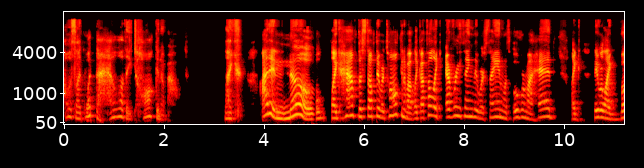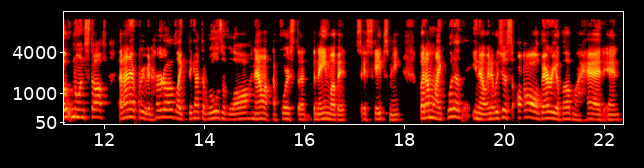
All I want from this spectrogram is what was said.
I was like, what the hell are they talking about? Like I didn't know like half the stuff they were talking about. Like I felt like everything they were saying was over my head. Like they were like voting on stuff that I never even heard of. Like they got the rules of law. Now, of course, the, the name of it escapes me. But I'm like, what a you know, and it was just all very above my head. And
